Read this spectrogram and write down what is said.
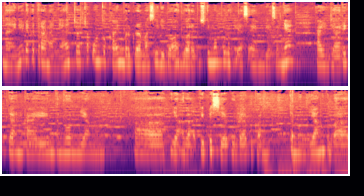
Nah ini ada keterangannya cocok untuk kain bergramasi di bawah 250 GSM biasanya kain jarik dan kain tenun yang uh, yang agak tipis ya bunda bukan tenun yang tebal.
